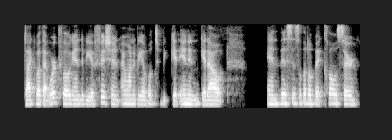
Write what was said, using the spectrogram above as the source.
talk about that workflow again to be efficient. I want to be able to be, get in and get out. And this is a little bit closer.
